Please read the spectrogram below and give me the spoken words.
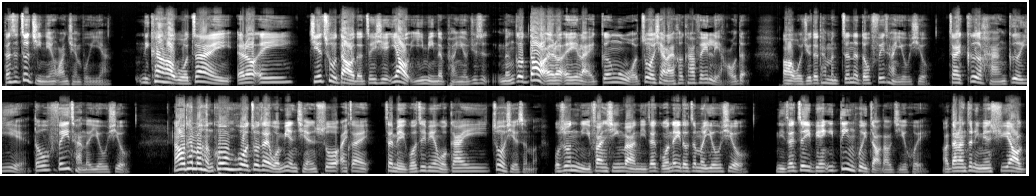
但是这几年完全不一样。你看哈，我在 L A 接触到的这些要移民的朋友，就是能够到 L A 来跟我坐下来喝咖啡聊的。啊，我觉得他们真的都非常优秀，在各行各业都非常的优秀。然后他们很困惑，坐在我面前说：“哎，在在美国这边，我该做些什么？”我说：“你放心吧，你在国内都这么优秀，你在这一边一定会找到机会啊！当然，这里面需要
